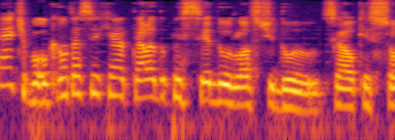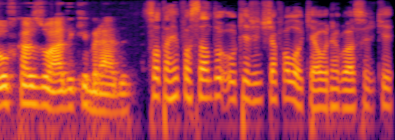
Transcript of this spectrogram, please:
É, tipo, o que acontece é que a tela do PC do Lost do, sei lá, o que Soul fica zoada e quebrada. Só tá reforçando o que a gente já falou, que é o negócio de que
